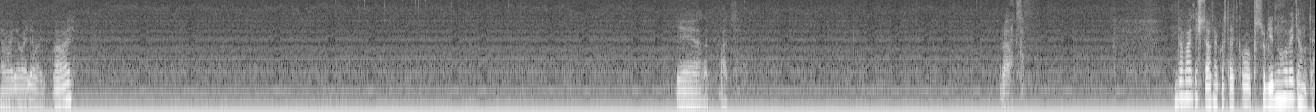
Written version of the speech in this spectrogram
Давай, давай, давай, давай. Є, запад. Right. Давайте ще одне костей такого солідного витягнути.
